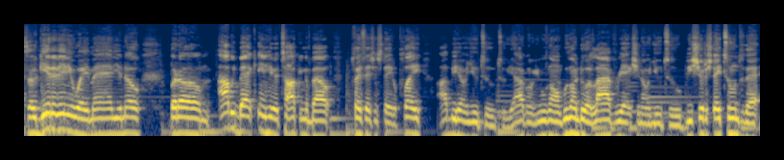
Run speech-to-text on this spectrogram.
so get it anyway, man. You know. But um, I'll be back in here talking about PlayStation State of Play. I'll be here on YouTube too. Y'all gonna we're gonna we're gonna do a live reaction on YouTube. Be sure to stay tuned to that.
